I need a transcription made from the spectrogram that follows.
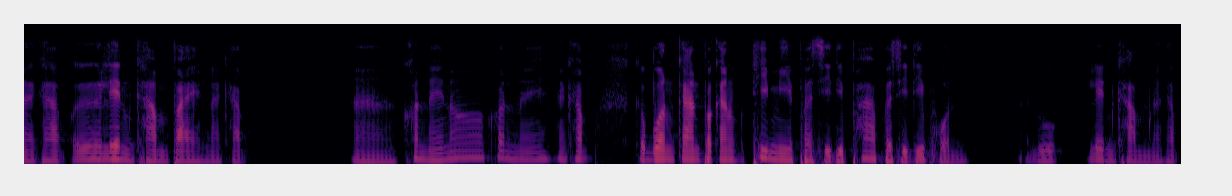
นะครับเออเล่นคำไปนะครับอ่าข้อไหนเนาะข้อไหนนะครับ กระบวนการประกันที่มีประสิทธิภาพประสิทธิผลดูเล่นคำนะครับ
